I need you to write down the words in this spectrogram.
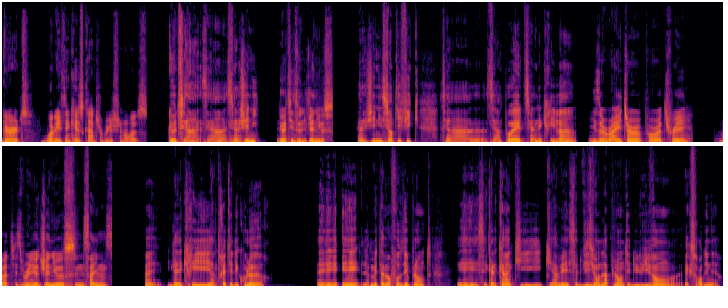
Gert, what do you think his contribution was? Goethe, c'est un, c'est un, c'est un génie. Goethe is a genius. C'est un génie scientifique. C'est un, c'est un poète, c'est un écrivain. He's a writer, poetry, but he's really a genius in science. Ouais, il a écrit un traité des couleurs et, et la métamorphose des plantes. Et c'est quelqu'un qui, qui avait cette vision de la plante et du vivant extraordinaire.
